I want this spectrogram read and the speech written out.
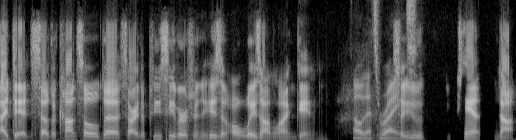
I did. So the console, the sorry, the PC version is an always online game. Oh, that's right. So you you can't not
